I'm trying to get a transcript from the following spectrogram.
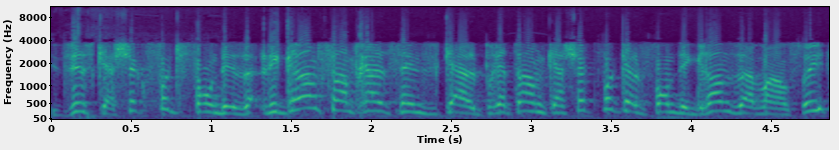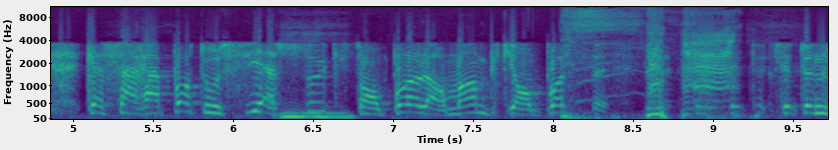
ils disent qu'à chaque fois qu'ils font des... Les grandes centrales syndicales prétendent qu'à chaque fois qu'elles font des grandes avancées, que ça rapporte aussi à ceux qui sont pas leurs membres et qui ont pas... C'est une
